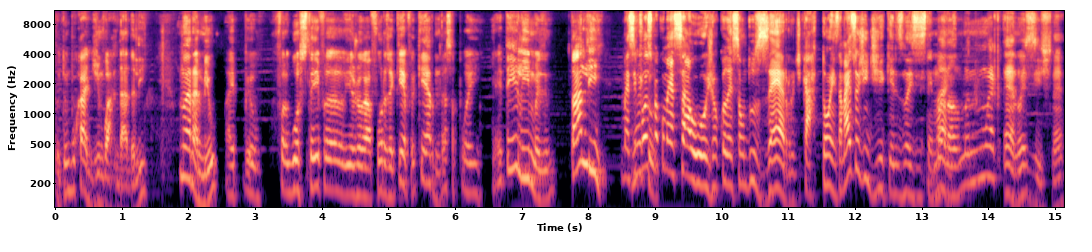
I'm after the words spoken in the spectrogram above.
Eu tenho um bocadinho guardado ali. Não era meu. Aí eu falei, gostei, falei, ia jogar fora, você quer? Eu falei, quero, me dá essa porra aí. Aí tem ali, mas tá ali. Mas se Não é fosse que eu- pra começar hoje uma coleção do zero de cartões, ainda mais hoje em dia que eles não existem Não, mais. não, mas não é. É, não existe, né?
